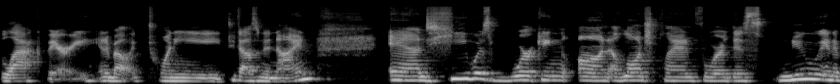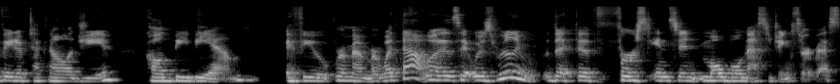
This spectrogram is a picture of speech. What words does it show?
Blackberry in about like 20, 2009. And he was working on a launch plan for this new innovative technology called BBM. if you remember what that was, it was really the, the first instant mobile messaging service.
